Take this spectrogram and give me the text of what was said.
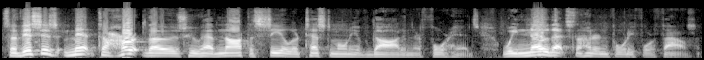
So this is meant to hurt those who have not the seal or testimony of God in their foreheads. We know that's the 144,000.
